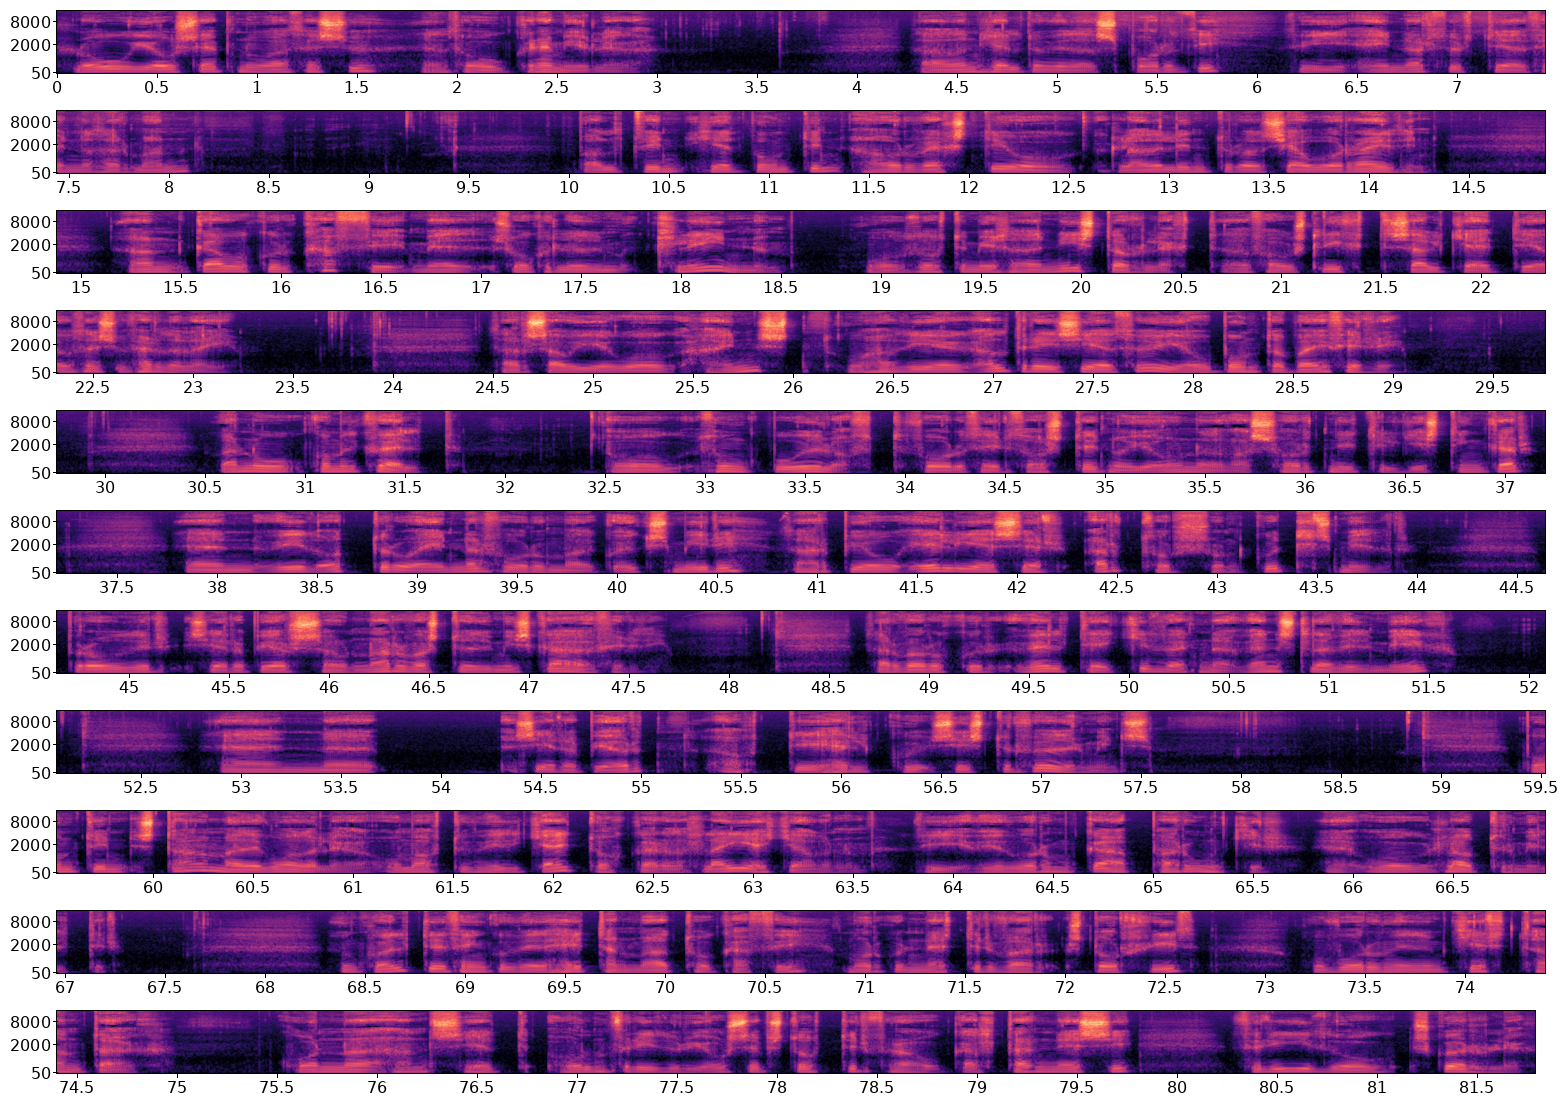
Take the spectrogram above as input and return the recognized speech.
Hló Jósef nú að þessu en þó gremjulega. Þaðan heldum við að sporði því einar þurfti að finna þar mann Baldvin hétt bóndin, hár vexti og gladlindur að sjá á ræðin. Hann gaf okkur kaffi með svo kalluðum kleinum og þóttu mér það nýstárlegt að fá slíkt salgjæti á þessu ferðalagi. Þar sá ég og hænst og hafði ég aldrei séð þau á bóndabæ fyrri. Var nú komið kveld og þungbúið loft fóru þeir Þorstein og Jón að Vasshorni til gistingar en við Ottur og Einar fórum að Gauksmýri, þar bjó Elieser Artórsson gullsmiður, bróðir sér að björs á narvastöðum í Skagafyrði. Þar var okkur veltekið vegna vensla við mig, en uh, sér að björn átti helgu sístur föður míns. Bóndin stamaði voðalega og máttum við gæti okkar að hlæja ekki á hannum því við vorum gapar ungir eh, og hláturmildir. Um kvöldið fengum við heitan mat og kaffi, morgun nettir var stórrýð og vorum við um kyrt þann dag. Kona hans hétt Holmfríður Jósefsdóttir frá Galtarnesi, fríð og skörfleg.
